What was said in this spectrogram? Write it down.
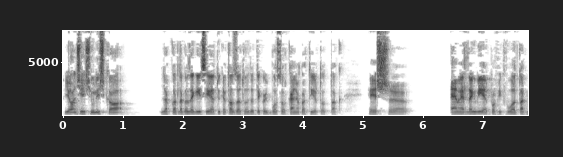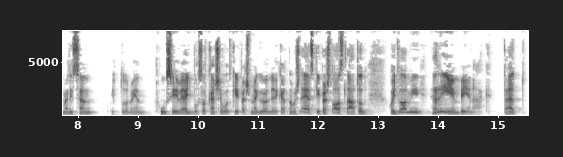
Jancsi és Juliska gyakorlatilag az egész életüket azzal töltötték, hogy boszorkányokat írtottak. És emeletileg vérprofik voltak, mert hiszen mit tudom én, 20 éve egy boszorkány sem volt képes megölni őket. Na most ehhez képest azt látod, hogy valami rémbénák. Tehát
